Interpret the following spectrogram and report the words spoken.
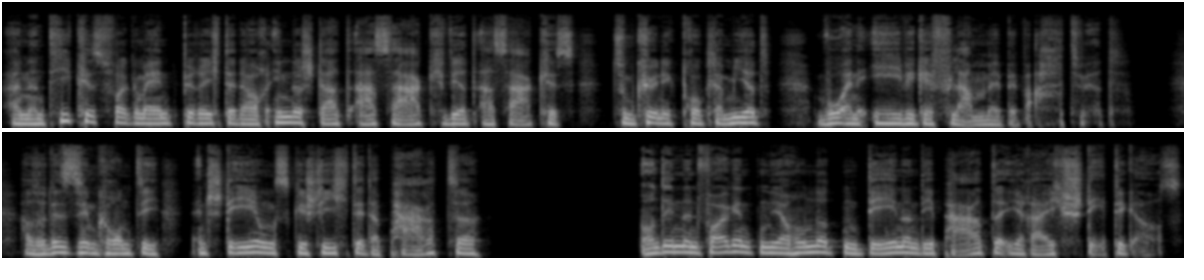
Ein antikes Fragment berichtet auch in der Stadt Asak wird Asakes zum König proklamiert, wo eine ewige Flamme bewacht wird. Also das ist im Grunde die Entstehungsgeschichte der Parther. Und in den folgenden Jahrhunderten dehnen die Parther ihr Reich stetig aus.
